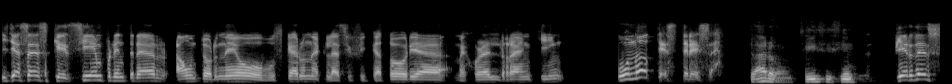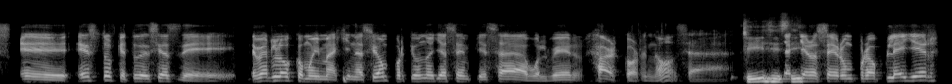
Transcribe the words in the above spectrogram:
Y ya sabes que siempre entrar a un torneo o buscar una clasificatoria, mejorar el ranking, uno te estresa. Claro, sí, sí, sí pierdes eh, esto que tú decías de, verlo como imaginación, porque uno ya se empieza a volver hardcore, ¿no? O sea, sí, sí, ya quiero ser un pro player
